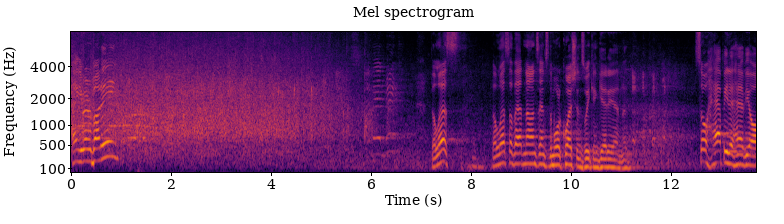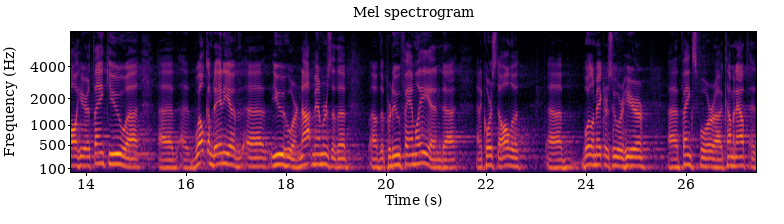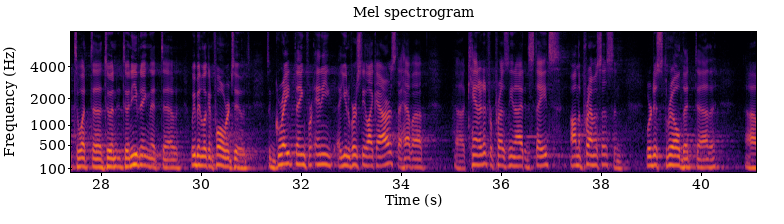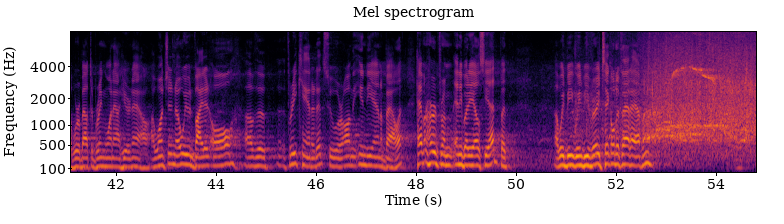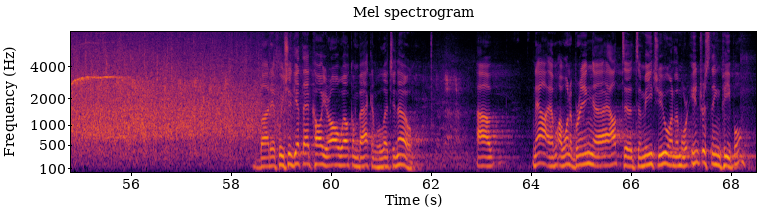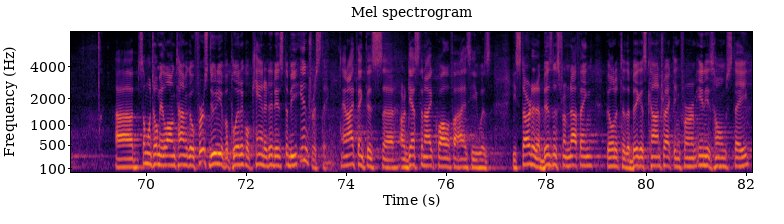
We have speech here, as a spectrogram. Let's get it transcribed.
Thank you, everybody. The less, the less of that nonsense, the more questions we can get in. so happy to have you all here. Thank you. Uh, uh, uh, welcome to any of uh, you who are not members of the, of the Purdue family, and, uh, and of course to all the uh, Boilermakers who are here. Thanks for coming out to, what, to, an, to an evening that we've been looking forward to. It's a great thing for any university like ours to have a uh, candidate for President of the United States on the premises, and we're just thrilled that uh, uh, we're about to bring one out here now. I want you to know we've invited all of the uh, three candidates who are on the Indiana ballot. Haven't heard from anybody else yet, but uh, we'd, be, we'd be very tickled if that happened. But if we should get that call, you're all welcome back and we'll let you know. Uh, now, I, I want to bring uh, out to, to, meet you one of the more interesting people. Uh, someone told me a long time ago first duty of a political candidate is to be interesting. And I think this, uh, our guest tonight qualifies. He, was, he started a business from nothing, built it to the biggest contracting firm in his home state.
